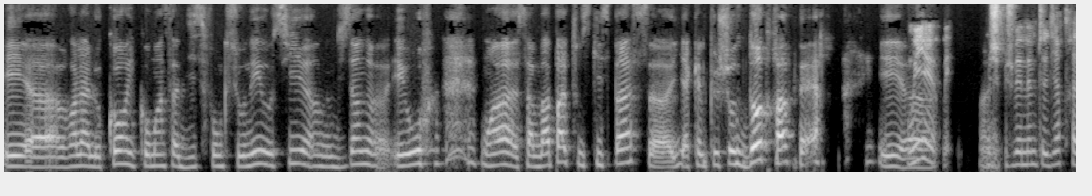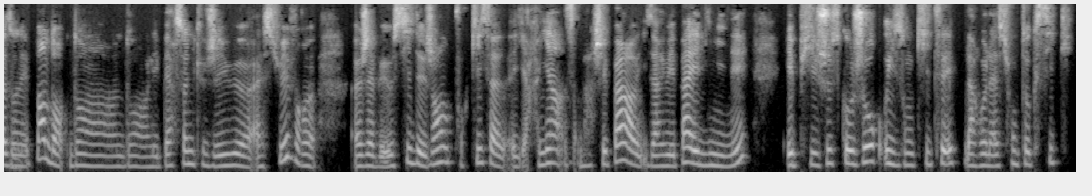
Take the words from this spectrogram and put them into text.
et euh, voilà, le corps il commence à dysfonctionner aussi en nous disant euh, eh oh, moi ça me va pas tout ce qui se passe, euh, il y a quelque chose d'autre à faire. Et oui, Je vais même te dire très honnêtement, dans, dans, dans les personnes que j'ai eu à suivre, j'avais aussi des gens pour qui ça, il y a rien, ça marchait pas, ils n'arrivaient pas à éliminer. Et puis jusqu'au jour où ils ont quitté la relation toxique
